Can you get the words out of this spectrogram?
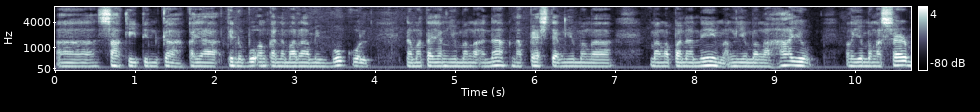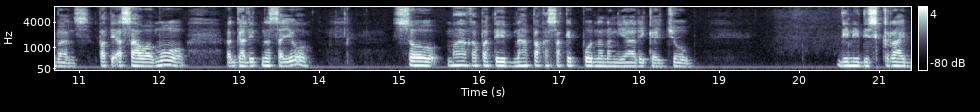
uh, sakitin ka, kaya tinubuan ka na maraming bukol, namatay ang iyong mga anak, napeste ang iyong mga mga pananim, ang iyong mga hayop, ang iyong mga servants, pati asawa mo, galit na sa iyo. So, mga kapatid, napakasakit po na nangyari kay Job dinidescribe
